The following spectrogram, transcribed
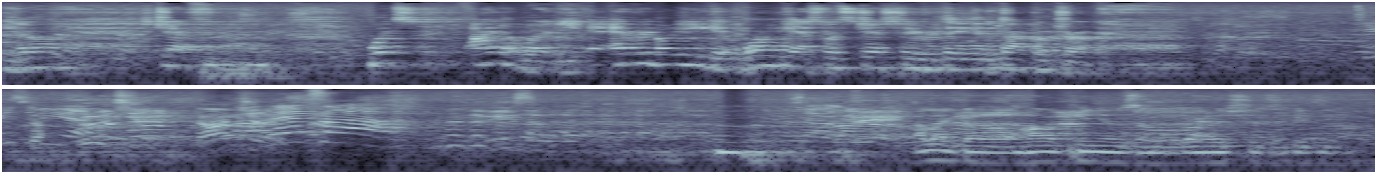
You know, Jeff, what's, I know what, everybody you get one guess, what's Jeff's favorite thing in a taco truck? Pizza. I like the jalapenos and the radishes and everything.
